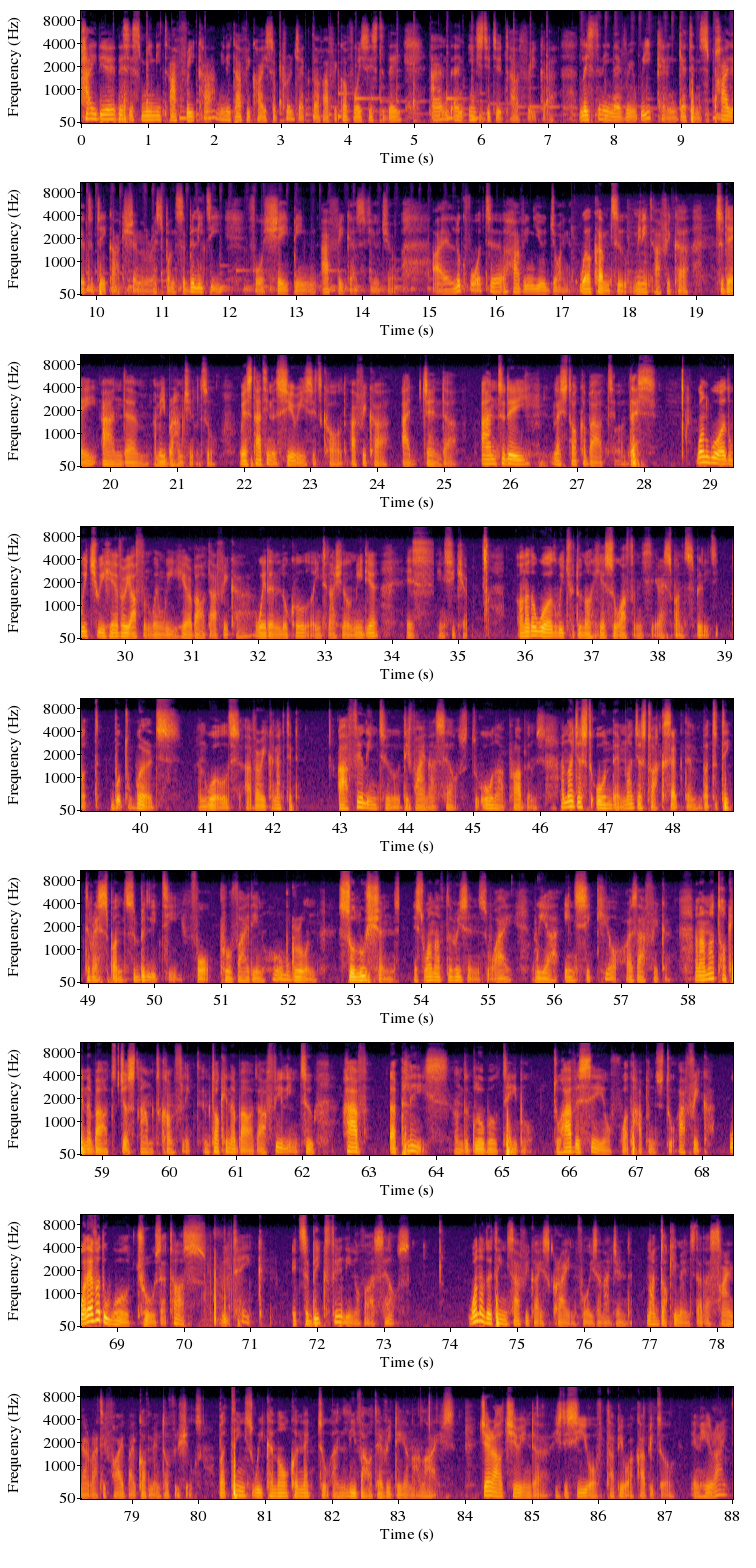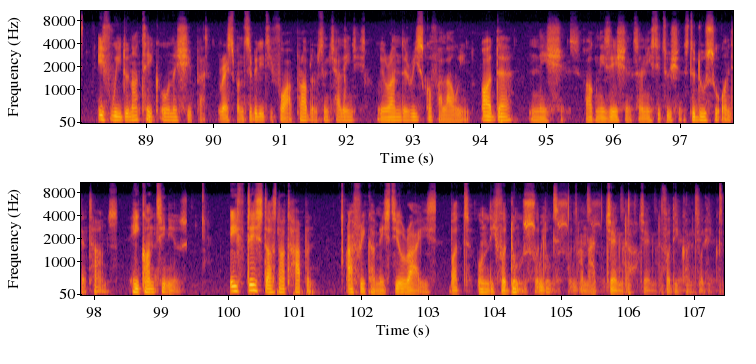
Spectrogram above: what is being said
Hi there, this is Minute Africa. Minute Africa is a project of Africa Voices Today and an Institute Africa. Listening every week and get inspired to take action and responsibility for shaping Africa's future. I look forward to having you join. Welcome to Minute Africa today, and um, I'm Abraham Chinonso. We're starting a series, it's called Africa Agenda. And today, let's talk about this one word which we hear very often when we hear about Africa, whether in local or international media, is insecure. Another word which we do not hear so often is irresponsibility. But both words and worlds are very connected. Our failing to define ourselves, to own our problems, and not just to own them, not just to accept them, but to take the responsibility for providing homegrown solutions is one of the reasons why we are insecure as Africa. And I'm not talking about just armed conflict, I'm talking about our feeling to have a place on the global table, to have a say of what happens to Africa. Whatever the world throws at us, we take. It's a big failing of ourselves. One of the things Africa is crying for is an agenda, not documents that are signed and ratified by government officials, but things we can all connect to and live out every day in our lives. Gerald Chirinda is the CEO of Tapiwa Capital, and he writes If we do not take ownership and responsibility for our problems and challenges, we run the risk of allowing other nations, organizations, and institutions to do so on their terms. He continues If this does not happen, Africa may still rise, but only for those with an agenda for the continent.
